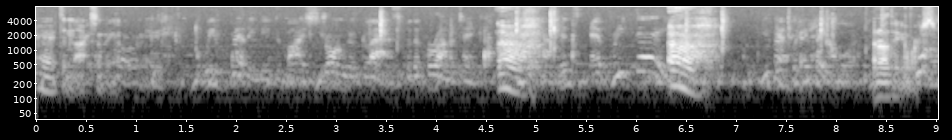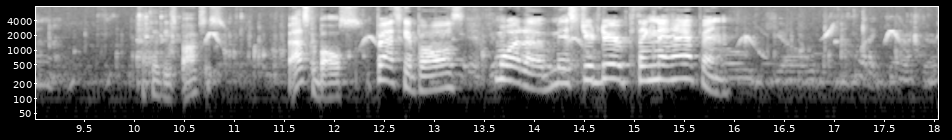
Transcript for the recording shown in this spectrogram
I have to knock something over, maybe. we really need to buy stronger glass for the piranha tank. It Ugh. happens every day. Ugh. You get what you pay for. I don't think it works. I'll take these boxes. Basketballs. Basketballs. What a Mr. Derp thing to happen. Oh, Joe, what a character.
